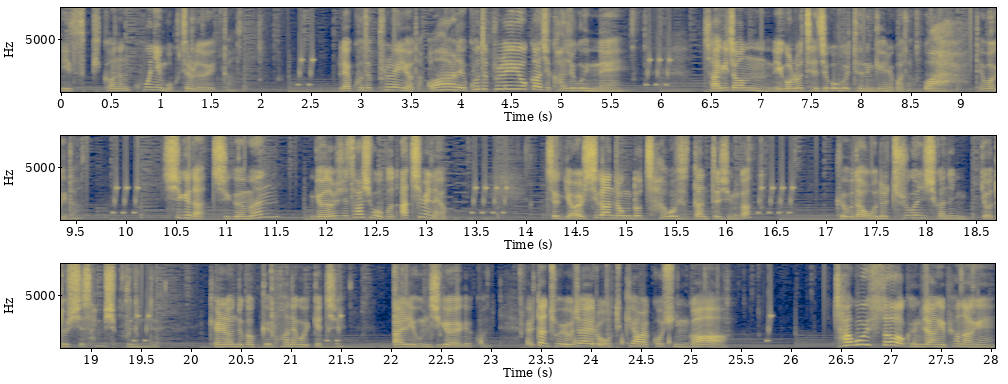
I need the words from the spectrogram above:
이 스피커는 콘이 목재로 되어 있다. 레코드 플레이어다. 와 레코드 플레이어까지 가지고 있네. 자기 전 이걸로 재즈곡을 듣는 게 일과다. 와 대박이다. 시계다. 지금은 8시 45분 아침이네요. 즉 10시간 정도 자고 있었다는 뜻인가? 그보다 오늘 출근 시간은 8시 30분인데 갤런드가 꽤 화내고 있겠지? 빨리 움직여야겠군. 일단 저 여자애를 어떻게 할 것인가? 자고 있어. 굉장히 편하게.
